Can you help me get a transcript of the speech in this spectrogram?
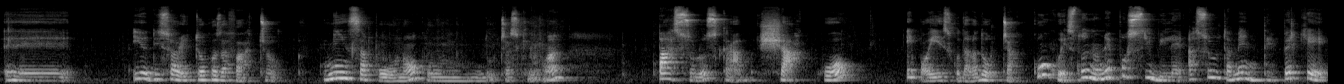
eh, io di solito cosa faccio? Mi insapono con un doccia schiuma, passo lo scrub, sciacquo e poi esco dalla doccia. Con questo non è possibile assolutamente perché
